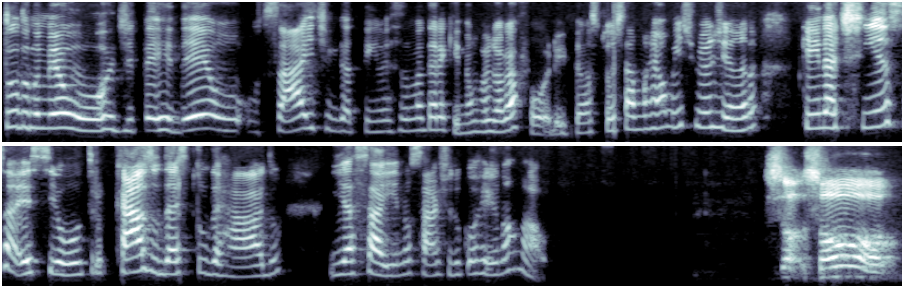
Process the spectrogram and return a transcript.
tudo no meu Word, perder o, o site, ainda tenho essa matéria aqui, não vou jogar fora. Então as pessoas estavam realmente me odiando, porque ainda tinha essa, esse outro, caso desse tudo errado, ia sair no site do Correio normal. Só, só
